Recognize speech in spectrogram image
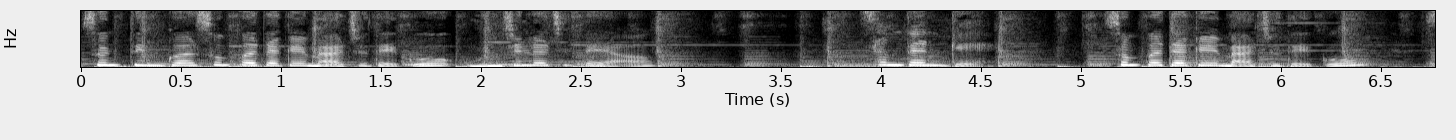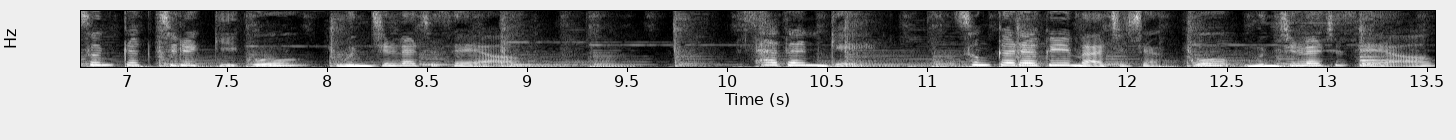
손등과 손바닥을 마주대고 문질러 주세요. 3단계. 손바닥을 마주대고 손깍지를 끼고 문질러 주세요. 4단계. 손가락을 마주 잡고 문질러 주세요.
